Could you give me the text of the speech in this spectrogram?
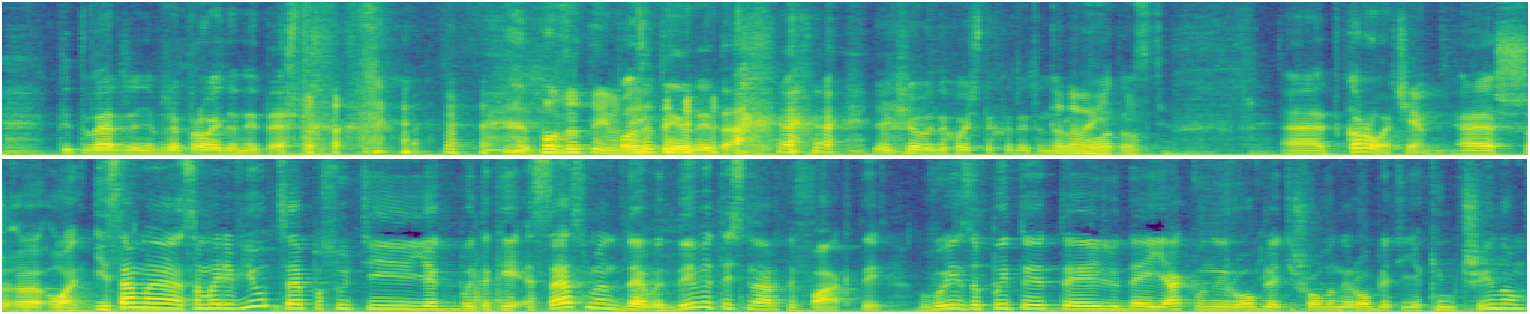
підтвердження, вже пройдений тест. Позитивний. Позитивний, так. Якщо ви не хочете ходити на на роботу. Е, Коротше, о, і саме, саме рев'ю це по суті якби такий асесмент, де ви дивитесь на артефакти, ви запитуєте людей, як вони роблять, що вони роблять, і яким чином.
